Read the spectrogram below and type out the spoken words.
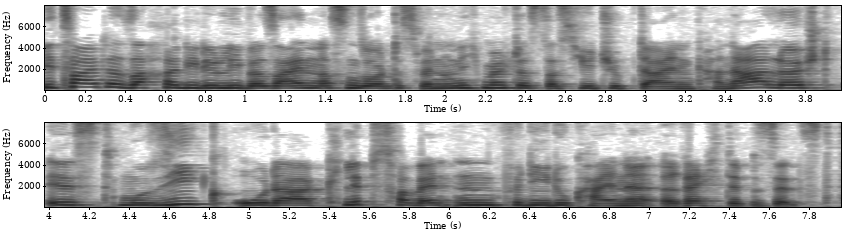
Die zweite Sache, die du lieber sein lassen solltest, wenn du nicht möchtest, dass YouTube deinen Kanal löscht, ist Musik oder Clips verwenden, für die du keine Rechte besitzt.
